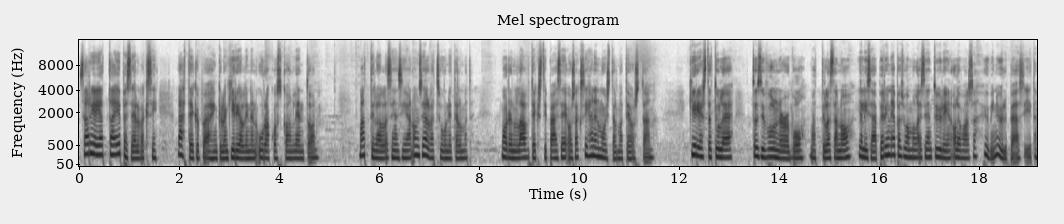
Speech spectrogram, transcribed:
Sarja jättää epäselväksi, lähteekö päähenkilön kirjallinen ura koskaan lentoon. Mattilalla sen sijaan on selvät suunnitelmat. Modern Love-teksti pääsee osaksi hänen muistelmateostaan. Kirjasta tulee Tosi vulnerable, Mattila sanoo ja lisää perin epäsuomalaiseen tyyliin olevansa hyvin ylpeä siitä.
